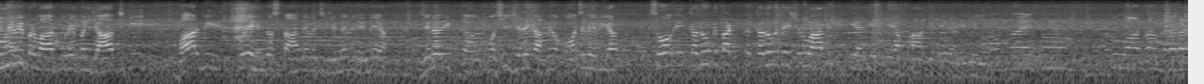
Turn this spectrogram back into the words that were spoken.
ਜਿੰਨੇ ਵੀ ਪਰਿਵਾਰ ਪੂਰੇ ਪੰਜਾਬ 'ਚ ਕੀ ਬਾਹਰ ਵੀ ਪੂਰੇ ਹਿੰਦੁਸਤਾਨ ਦੇ ਵਿੱਚ ਜਿੰਨੇ ਵੀ ਰਹਿੰਦੇ ਆ ਜਿਨ੍ਹਾਂ ਦੀ ਅ, ਕੋਸ਼ਿਸ਼ ਜਿਹੜੇ ਕਰਦੇ ਉਹ ਪਹੁੰਚਦੇ ਵੀ ਆ। ਸੋ ਇਹ ਕਦੋਂ ਕੁ ਤੱਕ ਕਦੋਂ ਕੁ ਦੀ ਸ਼ੁਰੂਆਤ ਕੀਤੀ ਆ ਜੀ ਇੱਥੇ ਆਪਾਂ ਜਿਹੜੇ ਰਹਿੰਦੇ ਮੇਲੇ ਉਹਨਾਂ ਇਹ ਤੋਂ ਸ਼ੁਰੂਆਤ ਦਾ ਮੇਰਾ ਘਰ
